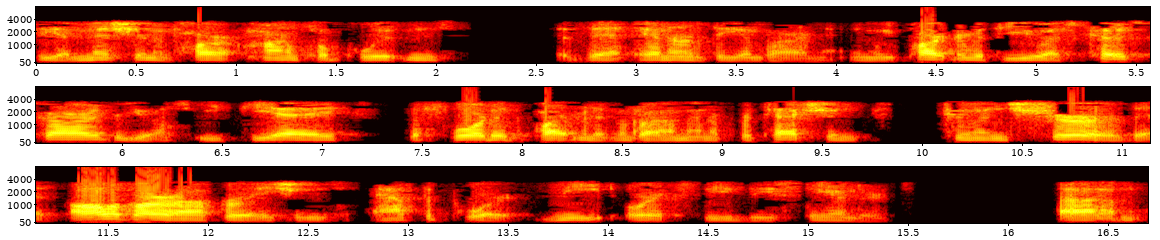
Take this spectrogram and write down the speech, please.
the emission of har- harmful pollutants that enter the environment. And we partner with the U.S. Coast Guard, the U.S. EPA, the Florida Department of Environmental Protection to ensure that all of our operations at the port meet or exceed these standards. Um,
